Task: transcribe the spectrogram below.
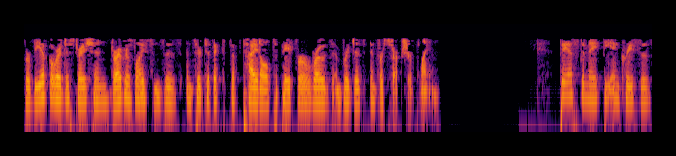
for vehicle registration, driver's licenses, and certificates of title to pay for a roads and bridges infrastructure plan. They estimate the increases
